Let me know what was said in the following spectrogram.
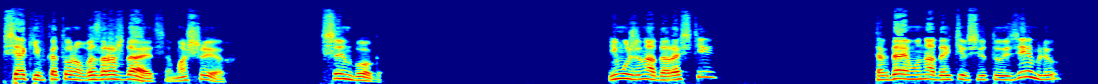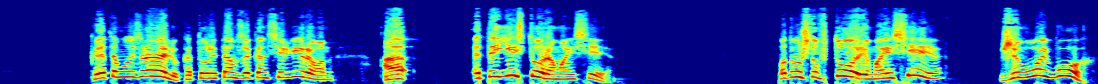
Всякий, в котором возрождается Машех, Сын Бога. Ему же надо расти, тогда ему надо идти в святую землю, к этому Израилю, который там законсервирован, а это и есть Тора Моисея. Потому что в Торе Моисея живой Бог.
